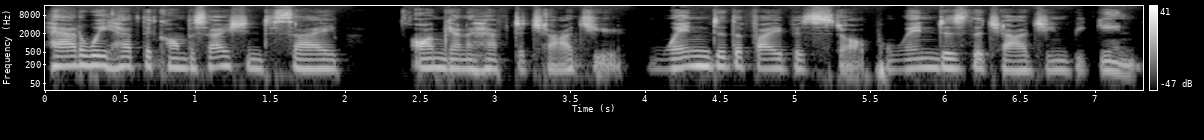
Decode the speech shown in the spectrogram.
how do we have the conversation to say, I'm going to have to charge you? When do the favors stop? When does the charging begin?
